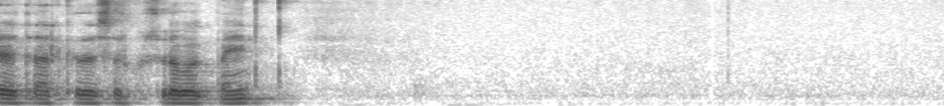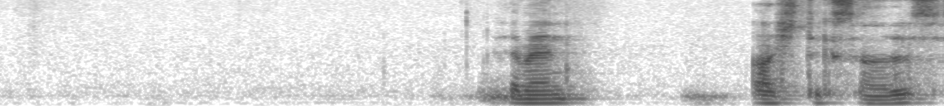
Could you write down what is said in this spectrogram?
Evet arkadaşlar kusura bakmayın. Hemen açtık sanırız.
